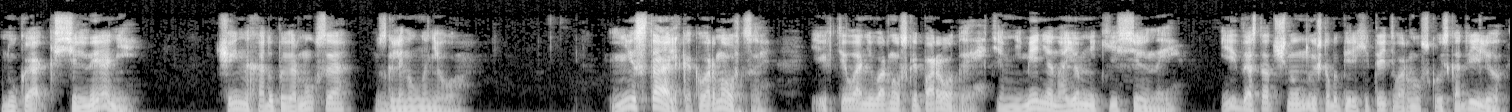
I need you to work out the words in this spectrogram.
«Ну как, сильны они?» Чейн на ходу повернулся, взглянул на него. «Не сталь, как варновцы. Их тела не варновской породы, тем не менее наемники сильны и достаточно умны, чтобы перехитрить варновскую эскадрилью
